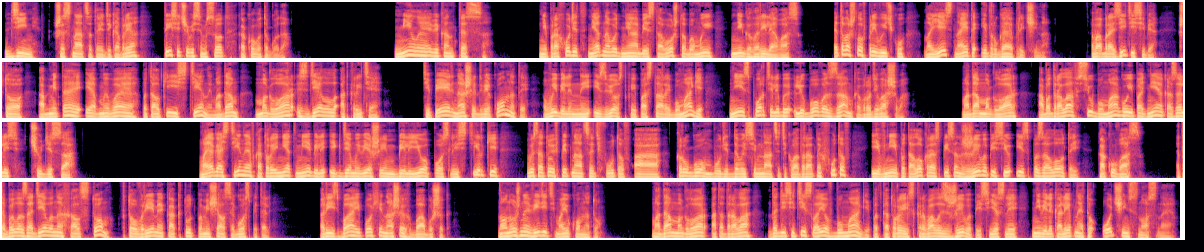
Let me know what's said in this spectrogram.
День, 16 декабря 1800 какого-то года. Милая Викантесса, не проходит ни одного дня без того, чтобы мы не говорили о вас. Это вошло в привычку, но есть на это и другая причина. Вообразите себе, что, обметая и обмывая потолки и стены, мадам Маглуар сделала открытие – Теперь наши две комнаты, выбеленные и звездкой по старой бумаге, не испортили бы любого замка вроде вашего. Мадам Маглуар ободрала всю бумагу, и под ней оказались чудеса. Моя гостиная, в которой нет мебели и где мы вешаем белье после стирки, высотой в 15 футов, а кругом будет до 18 квадратных футов, и в ней потолок расписан живописью из позолотой, как у вас. Это было заделано холстом в то время, как тут помещался госпиталь. Резьба эпохи наших бабушек. Но нужно видеть мою комнату. Мадам Маглуар отодрала до десяти слоев бумаги, под которой скрывалась живопись, если не великолепная, то очень сносная.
